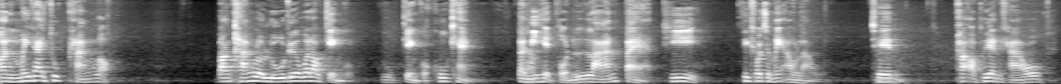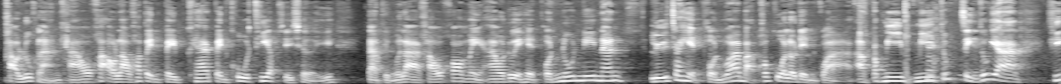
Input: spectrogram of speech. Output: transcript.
มันไม่ได้ทุกครั้งหรอก บางครั้งเรารู้ด้วยว่าเราเก่งกว่าเก่งกว่าคู่แข่ง แต่มีเหตุผลล้านแปดที่ที่เขาจะไม่เอาเรา เช่น เขาเอาเพื่อนเขาเขาเอาลูกหลานเขาเขาเอาเราเขาเป็นไปแค่เป็นคู่เทียบเฉยๆแต่ถึงเวลาเขาก็ไม่เอาด้วยเหตุผลนู้นนี้นั้น หรือจะเหตุผลว่าแบบเขากลัวเราเด่นกว่าอะก็มีมีทุกสิ่งทุกอย่างที่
